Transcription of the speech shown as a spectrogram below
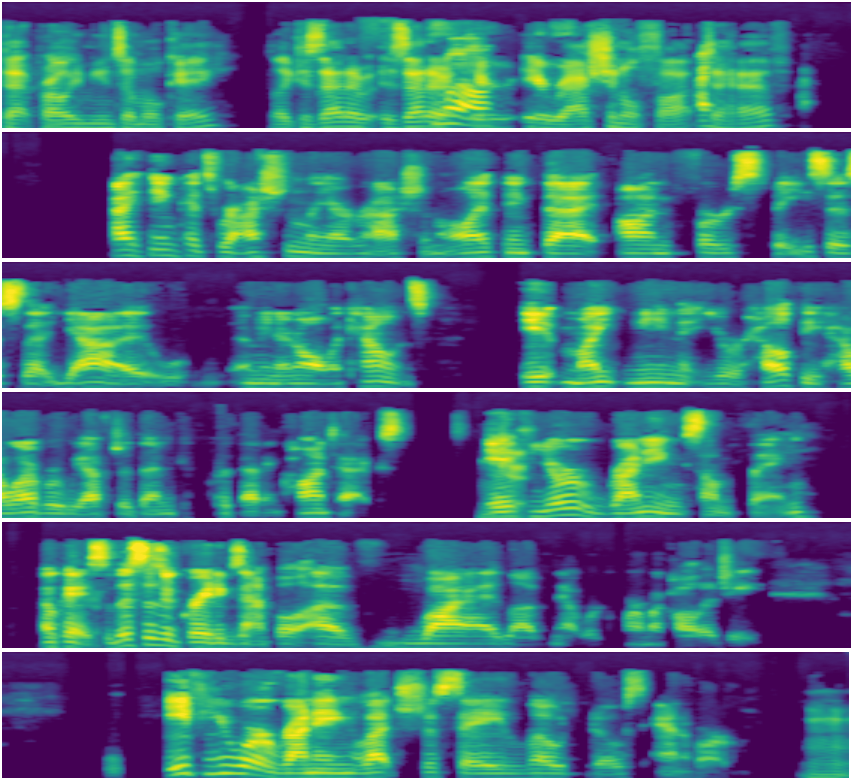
that probably means i'm okay like is that a is that a well, ir- irrational thought I, to have I think it's rationally irrational. I think that on first basis, that yeah, it, I mean, in all accounts, it might mean that you're healthy. However, we have to then put that in context. Okay. If you're running something, okay, okay, so this is a great example of why I love network pharmacology. If you are running, let's just say low dose anavar, mm-hmm.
